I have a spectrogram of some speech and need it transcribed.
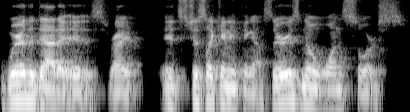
where the data is, right? It's just like anything else. There is no one source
